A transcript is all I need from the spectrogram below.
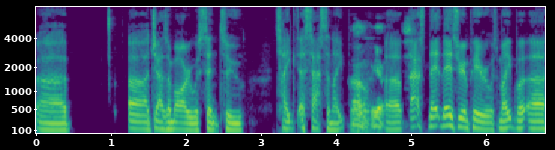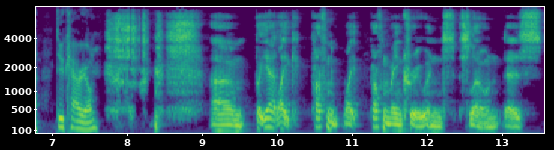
uh, uh, Jas Emari was sent to take assassinate. Oh yeah. Uh, that's there, there's your Imperials, mate. But uh, do carry on. Um, but yeah, like apart from like apart from the main crew and Sloane, there's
